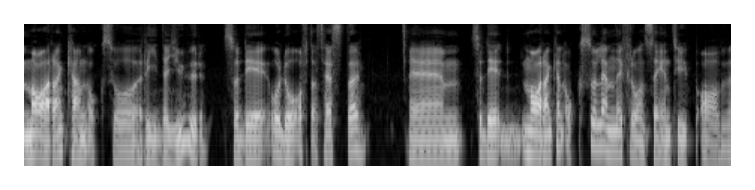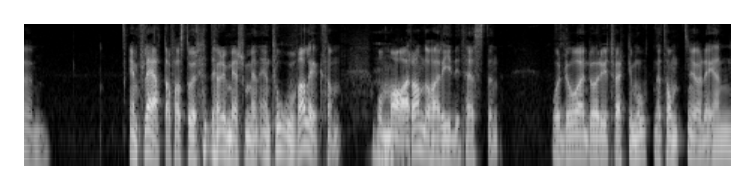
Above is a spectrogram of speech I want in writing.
maran kan också rida djur, så det, och då oftast hästar. Um, så det, maran kan också lämna ifrån sig en typ av um, en fläta, fast då är det, då är det mer som en, en tova liksom. Mm. Och maran då har ridit hästen. Och då, då är det ju tvärt när tomten gör det en,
